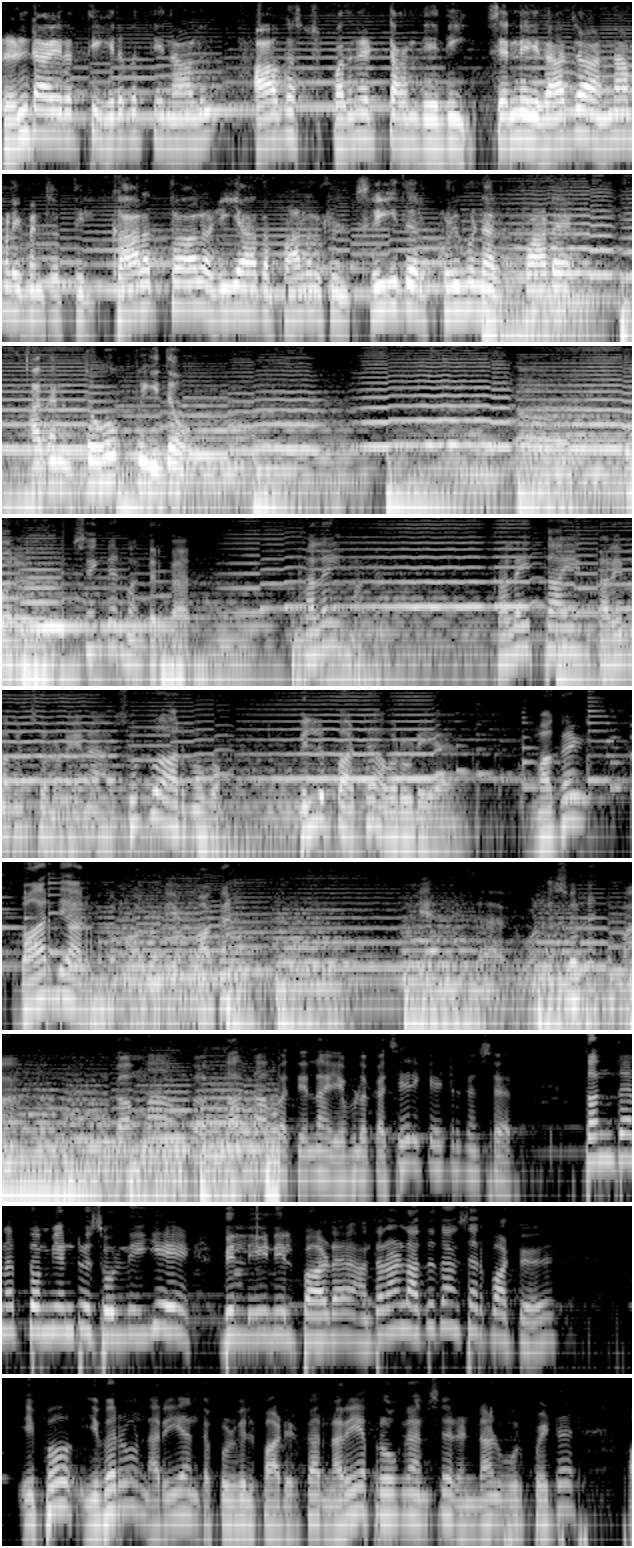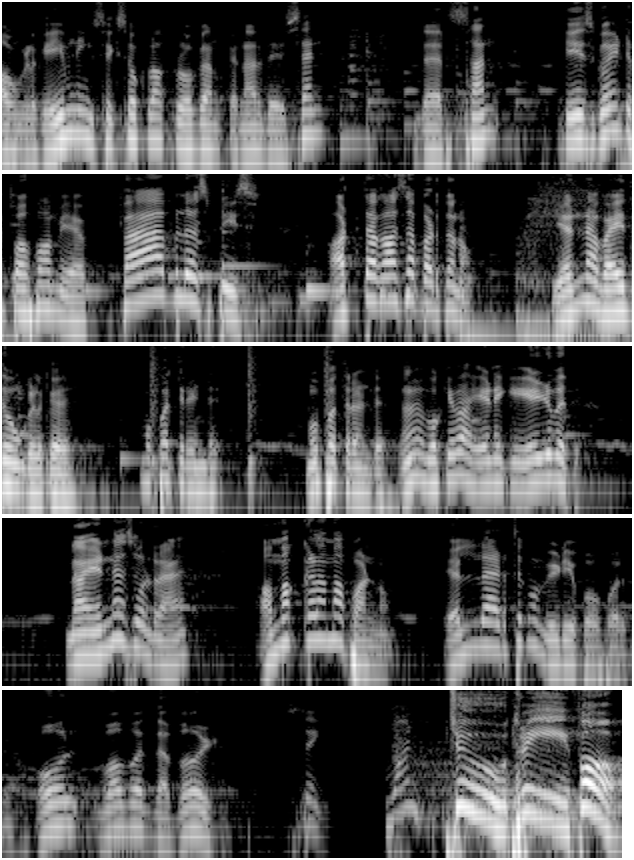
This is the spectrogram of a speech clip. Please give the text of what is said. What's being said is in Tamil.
ரெண்டாயிரத்தி இருபத்தி நாலு ஆகஸ்ட் பதினெட்டாம் தேதி சென்னை ராஜா அண்ணாமலை மன்றத்தில் காலத்தால் அழியாத பாடல்கள் ஸ்ரீதர் குழுவினர் பாட அதன் தொகுப்பு இதோ. ஒரு சிங்கர் வந்திருக்கார். கலைமகன். கலைத்தாயின் கலைமகன் சொல்லணும். ஏன்னா சுப்பு ஆறுமுகம். வில்லுப்பாட்டு அவருடைய மகள் பாரதி ஆறுமுகம் அவருடைய மகன். என்ன சார் ஒன்று சொல்லட்டுமா? உங்க அம்மா உங்க எல்லாம் எவ்வளவு கச்சேரி கேட்டிருக்கேன் சார் தந்தனத்தம் என்று சொல்லியே வில்லினில் பாட. அந்த நாள் அதுதான் சார் பாட்டு. இப்போ இவரும் நிறைய அந்த குழுவில் பாடியிருக்கார். நிறைய ப்ரோக்ராம்ஸ் ரெண்டு நாள் ஊருக்கு போயிட்டு அவங்களுக்கு evening six o'clock ப்ரோக்ராம்க்கு they sent their son he is going to perform a fabulous piece அட்டகாசப்படுத்தணும். என்ன வயது உங்களுக்கு? முப்பத்தி ரெண்டு முப்பத்தி ரெண்டு ஓகேவா எனக்கு எழுபது. நான் என்ன சொல்கிறேன் அமக்களமாக பண்ணணும். எல்லா இடத்துக்கும் வீடியோ போக போகிறது all over the world sing one two three four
